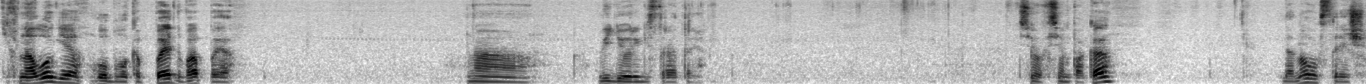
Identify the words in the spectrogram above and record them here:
Технология облака P2P на видеорегистраторе. Все, всем пока. До новых встреч.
